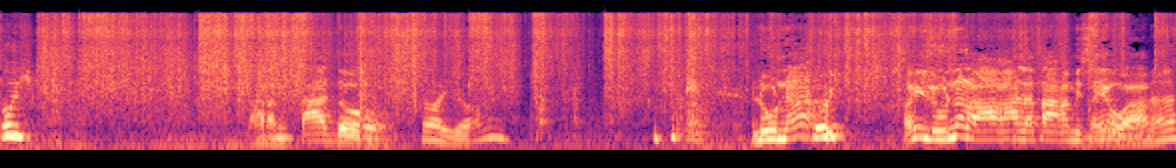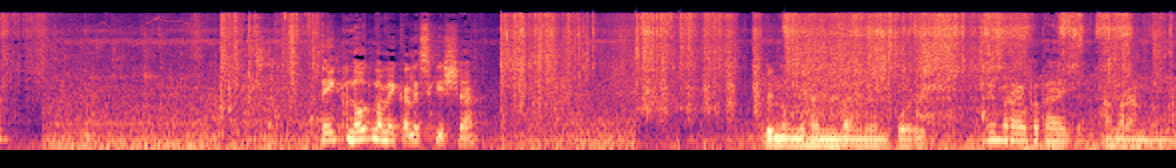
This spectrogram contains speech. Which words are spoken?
Uy. Tarantado. Sayang. Luna! Ay, Luna, nakakahalata kami sa'yo, ha? Na. Take note na may kaliskis siya. Dinumihan lang yun po eh. Hindi, marami pa tayo dyan. Ah, marami pa ba?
